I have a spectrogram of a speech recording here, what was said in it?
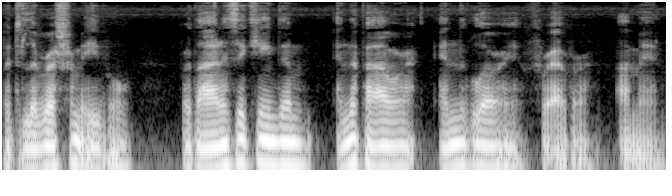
but deliver us from evil. For thine is the kingdom, and the power, and the glory forever. Amen.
